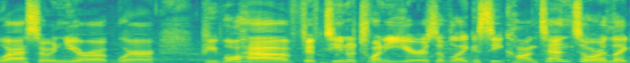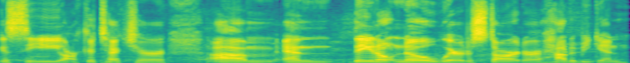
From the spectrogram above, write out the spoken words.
U.S. or in Europe, where people have 15 or 20 years of legacy content or legacy architecture, um, and they they don't know where to start or how to begin.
